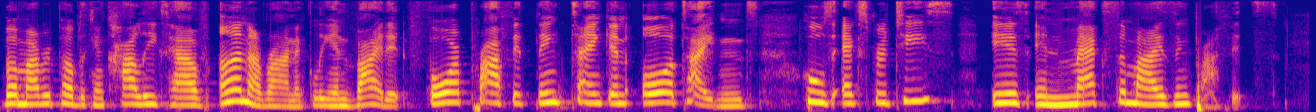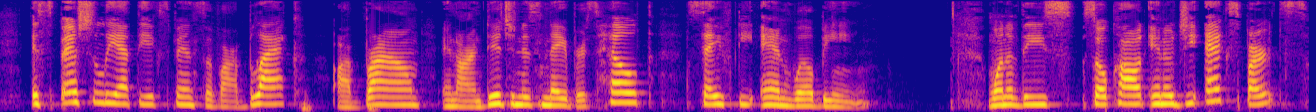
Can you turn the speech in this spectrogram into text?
But my Republican colleagues have unironically invited for profit think tank and oil titans whose expertise is in maximizing profits, especially at the expense of our black, our brown, and our indigenous neighbors' health, safety, and well being. One of these so called energy experts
